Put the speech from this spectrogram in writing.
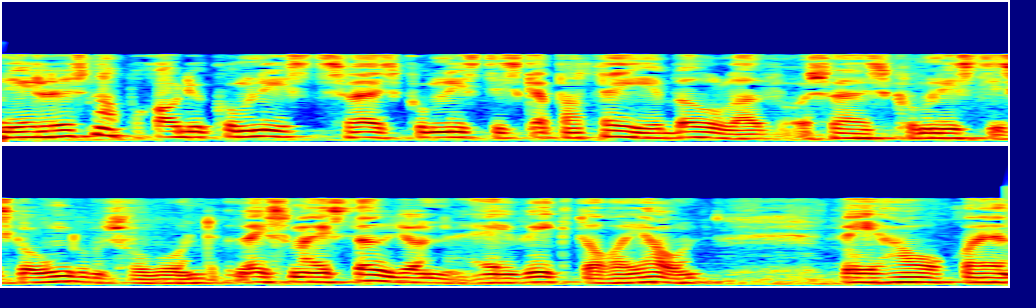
Ni lyssnar på Radio Kommunist, Sveriges kommunistiska parti i Burlöv och Sveriges kommunistiska ungdomsförbund. Vi som är i studion är Viktor och Jan. Vi har eh,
